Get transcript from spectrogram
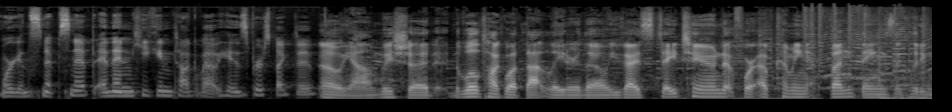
Morgan Snip Snip and then he can talk about his perspective? Oh, yeah, we should. We'll talk about that later, though. You guys stay tuned for upcoming fun things, including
